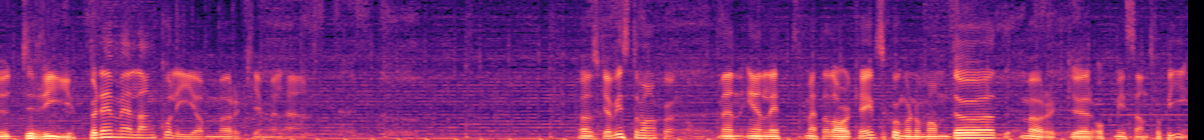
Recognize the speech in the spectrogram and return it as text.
Nu dryper det melankoli av mörkhimmel här. Önskar jag visste vad han sjöng om, men enligt Metal Archives sjunger de om död, mörker och misantropi.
